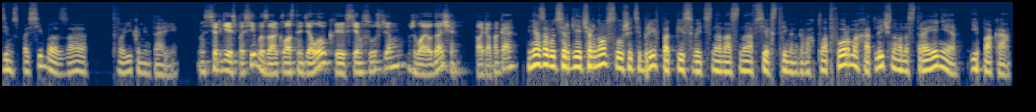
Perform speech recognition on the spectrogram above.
Дим, спасибо за твои комментарии. Сергей, спасибо за классный диалог и всем слушателям желаю удачи. Пока-пока. Меня зовут Сергей Чернов. Слушайте Бриф, подписывайтесь на нас на всех стриминговых платформах. Отличного настроения и пока.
